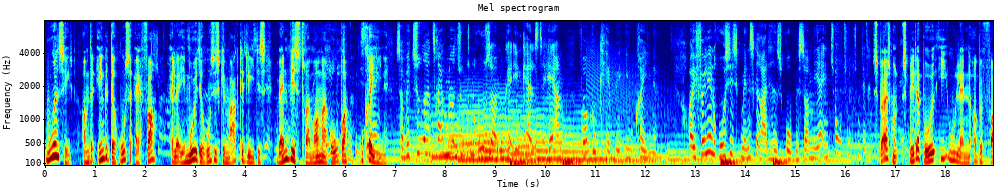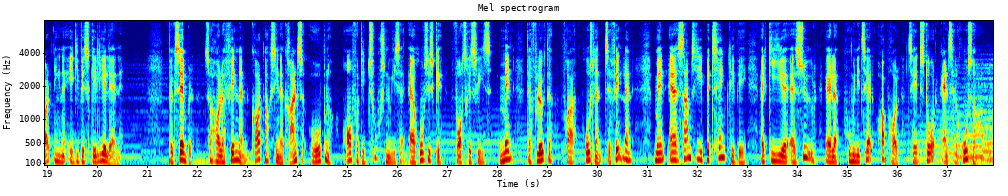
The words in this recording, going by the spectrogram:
uanset om den enkelte russer er for eller imod det russiske magtelites vanvidsstrøm om at erobre Ukraine. som betyder, at 300.000 russere nu kan indkaldes til hæren for at kunne kæmpe i Ukraine. Og ifølge en russisk menneskerettighedsgruppe, så er mere end 2.000 demonstranter... Spørgsmål splitter både EU-landene og befolkningerne i de forskellige lande. For eksempel så holder Finland godt nok sine grænser åbne over for de tusindvis af russiske fortridsvis mænd, der flygter fra Rusland til Finland, men er samtidig betænkelig ved at give asyl eller humanitært ophold til et stort antal russere.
